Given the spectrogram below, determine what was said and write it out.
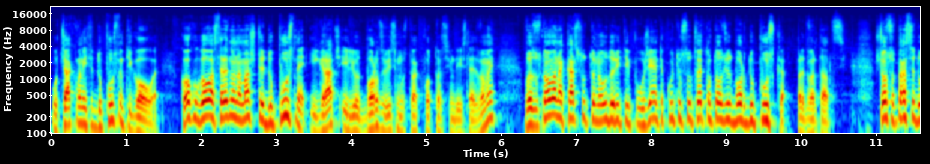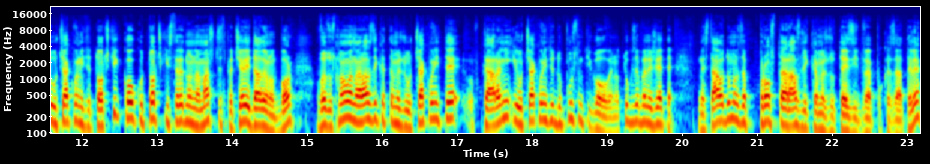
Очакваните допуснати голове. Колко гола средно на матч ще допусне играч или отбор, зависимо от това какво търсим да изследваме, възоснова на качеството на ударите и положенията, които съответно този отбор допуска пред вратата си. Що се отнася до очакваните точки, колко точки средно на матч ще спечели даден отбор, възоснова на разликата между очакваните вкарани и очакваните допуснати голове. Но тук забележете, не става дума за проста разлика между тези две показателя,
